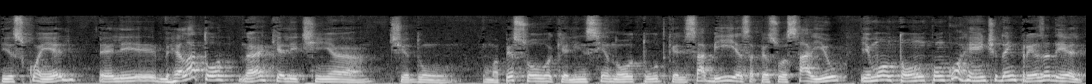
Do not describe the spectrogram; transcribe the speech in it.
isso com ele, ele relatou, né? Que ele tinha tido um uma pessoa que ele ensinou tudo que ele sabia, essa pessoa saiu e montou um concorrente da empresa dele.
